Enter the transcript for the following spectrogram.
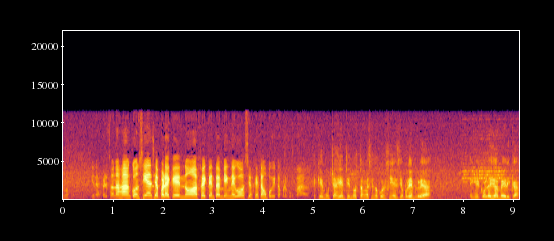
¿no? Que las personas hagan conciencia para que no afecten también negocios que están un poquito preocupados. Es que mucha gente no están haciendo conciencia. Por ejemplo, vea, en el Colegio América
